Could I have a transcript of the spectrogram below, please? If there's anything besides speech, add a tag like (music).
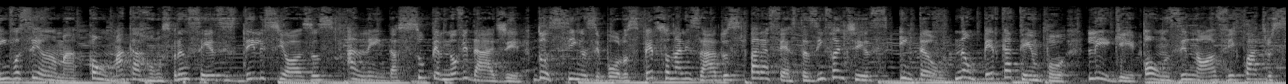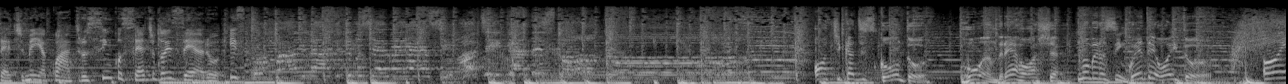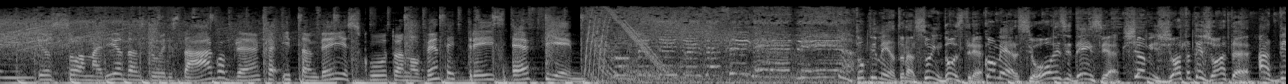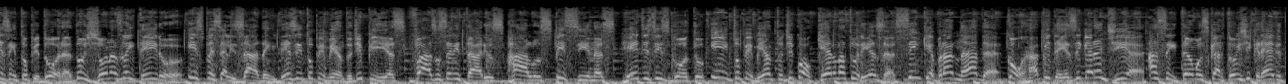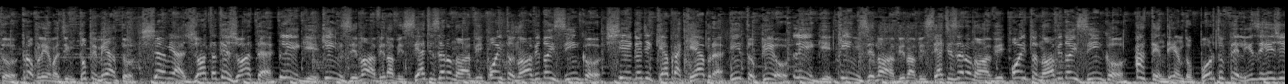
quem você ama, com macarrons franceses deliciosos, além da super novidade, docinhos e bolos personalizados para festas infantis. Então, não perca tempo. Ligue 11 9 4764 5720 e qualidade que você merece. Ótica Desconto. Ótica Desconto. Rua André Rocha, número 58. Oi, eu sou a Maria das Dores da Água Branca e também escuto a 93 FM. 93 Entupimento na sua indústria, comércio ou residência, chame JTJ, a desentupidora do Jonas Leiteiro, especializada em desentupimento de pias, vasos sanitários, ralos, piscinas, redes de esgoto e entupimento de qualquer natureza, sem quebrar nada, com rapidez e garantia. Aceitamos cartões de crédito. Problema de entupimento? Chame a JTJ. Ligue 15 99709 8925. Chega de quebra-quebra. Entupiu? Ligue 15 99709 8925. Atendendo Porto Feliz e região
